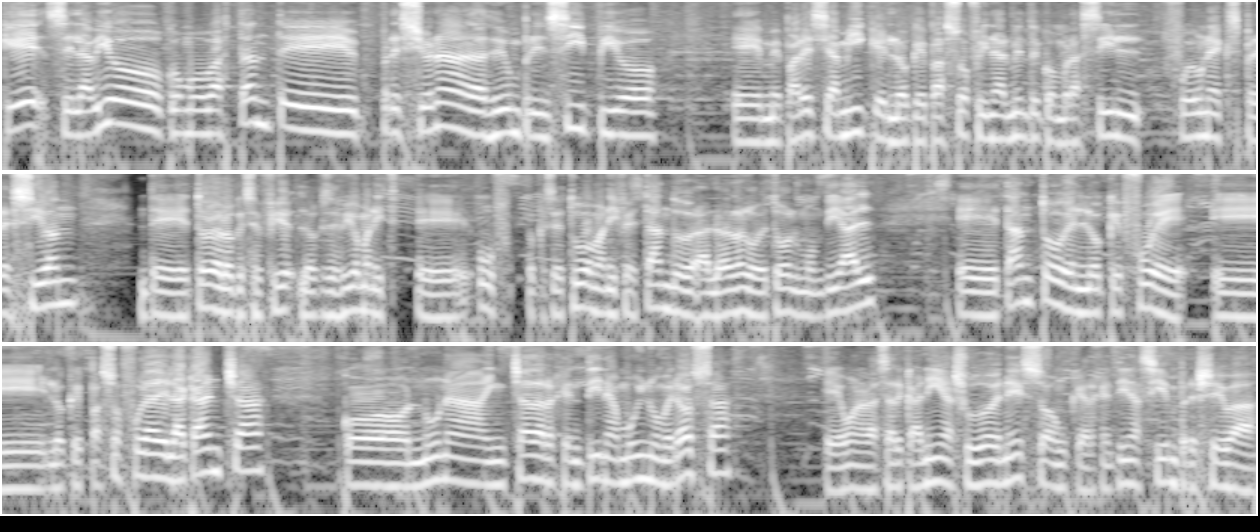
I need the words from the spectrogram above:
que se la vio como bastante presionada desde un principio. Eh, me parece a mí que lo que pasó finalmente con Brasil fue una expresión de todo lo que se, lo que se, vio eh, lo que se estuvo manifestando a lo largo de todo el mundial, eh, tanto en lo que fue lo que pasó fuera de la cancha, con una hinchada argentina muy numerosa. bueno, la cercanía ayudó en eso, aunque Argentina siempre lleva,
